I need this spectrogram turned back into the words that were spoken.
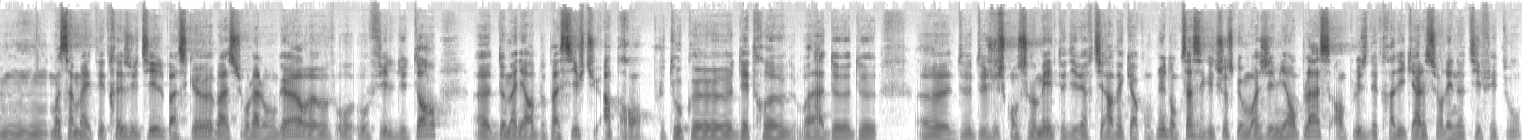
moi, ça m'a été très utile parce que bah, sur la longueur, au, fil du temps, de manière un peu passive, tu apprends plutôt que d'être voilà de, de euh, de, juste consommer et te divertir avec un contenu. Donc ça, c'est quelque chose que moi j'ai mis en place, en plus d'être radical sur les notifs et tout,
